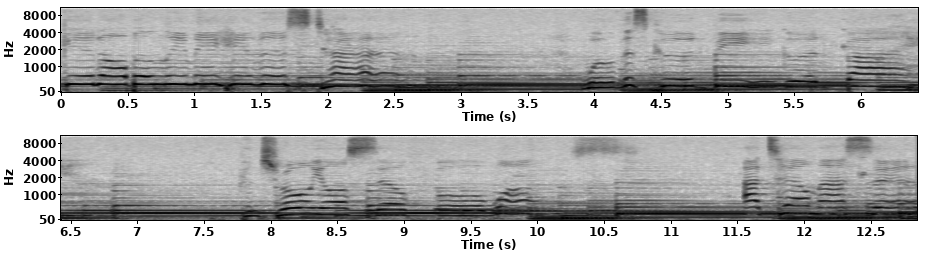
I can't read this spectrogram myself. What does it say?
take it all, but leave me here this time. Well, this could be goodbye. Control yourself for once. I tell myself.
